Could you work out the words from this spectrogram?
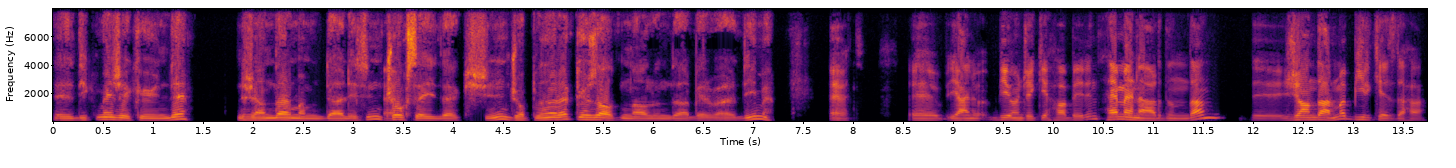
e, Dikmece köyünde jandarma müdahalesinin evet. çok sayıda kişinin coplanarak gözaltına alındığı haber var değil mi? Evet. Ee, yani bir önceki haberin hemen ardından e, jandarma bir kez daha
